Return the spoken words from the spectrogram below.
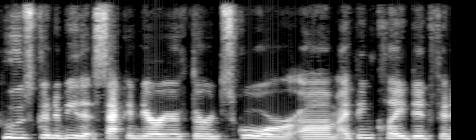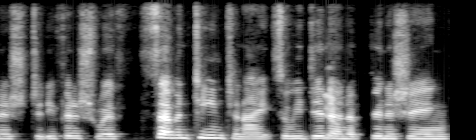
who's going to be that secondary or third score. Um, I think Klay did finish. Did he finish with 17 tonight? So he did yeah. end up finishing.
